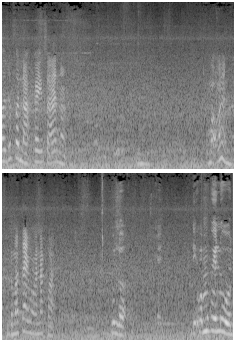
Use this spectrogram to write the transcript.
Oh, do pa na kay sa ana. Hmm. Uma man, gamatay mo anak wa. Gulo. Eh, Di wa mo ko ilod.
